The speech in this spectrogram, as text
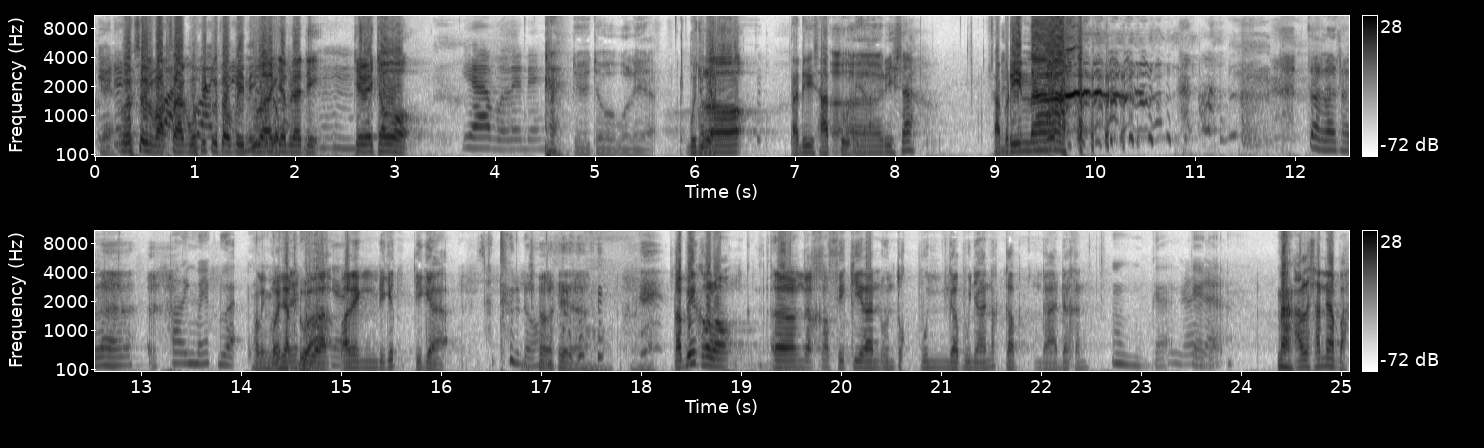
Yaudah, Gua usah dua- paksa gua ikut aja. opini. Dua aja dong. berarti. Mm-mm. Cewek cowok. ya boleh deh Cewek cowok boleh ya. Gua juga. Kalau Tadi satu eh, dia. Risa Sabrina salah salah. Paling banyak dua. paling banyak dua. Iya. Paling dikit tiga. Satu dong. Oh, iya. Tapi kalau eh, nggak kepikiran untuk pun nggak punya anak nggak nggak ada kan? Enggak, Enggak enggak ada. ada. Nah, Alasannya apa?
